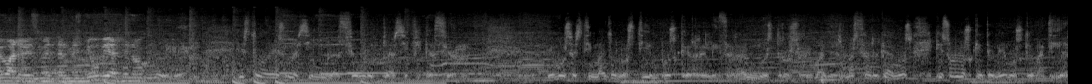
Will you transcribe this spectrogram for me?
Me vale meterme en lluvia si no. Muy bien. Esto es una simulación de clasificación. Hemos estimado los tiempos que realizarán nuestros rivales más cercanos, que son los que tenemos que batir.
